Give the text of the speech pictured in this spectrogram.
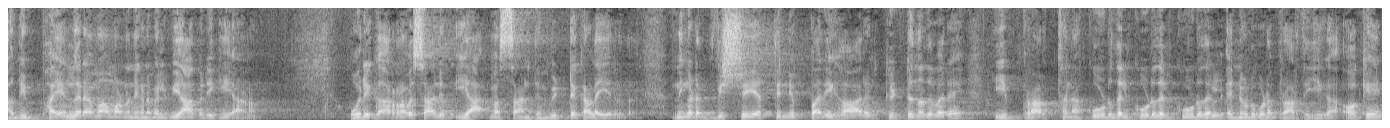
അതിഭയങ്കരമാണ് നിങ്ങളുടെ മേൽ വ്യാപരിക്കുകയാണ്. ഒരു കാരണവശാലും ഈ ആത്മസാന്നിധ്യം വിട്ട് കളയരുത്. നിങ്ങളുടെ വിഷയത്തിന് പരിഹാരം കിട്ടുന്നത് വരെ ഈ പ്രാർത്ഥന കൂടുതൽ കൂടുതൽ കൂടുതൽ എന്നോട് കൂടെ പ്രാർത്ഥിക്കുക. ഓക്കെ?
